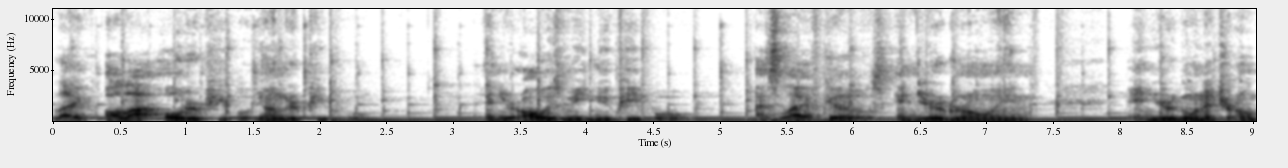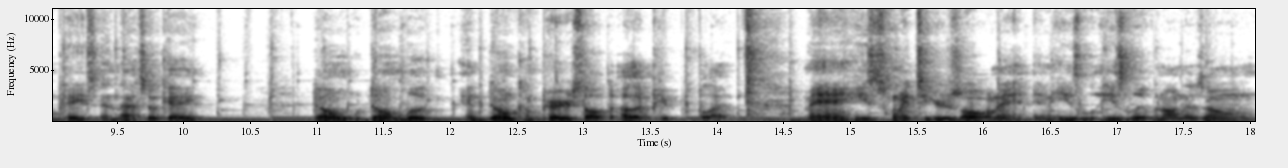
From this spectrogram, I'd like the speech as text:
Like a lot older people, younger people. And you're always meeting new people as life goes. And you're growing and you're going at your own pace, and that's okay. Don't don't look and don't compare yourself to other people. Like, man, he's 22 years old and, and he's he's living on his own.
